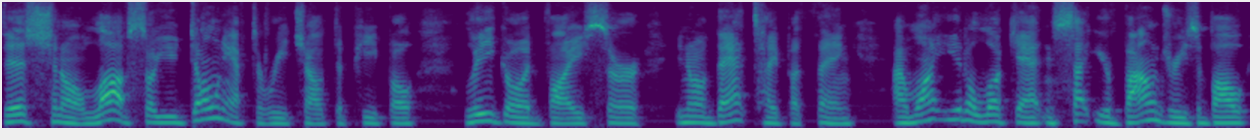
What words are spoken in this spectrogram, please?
unconditional love. So you don't have to reach out to people, legal advice or, you know, that type of thing. I want you to look at and set your boundaries about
